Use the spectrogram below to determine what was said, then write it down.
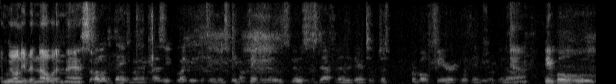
And we don't even know it, man. So Some So of the things, man, as you like you continue to speak, I'm thinking news. News is definitely there to just promote fear within you. You know, yeah. people who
